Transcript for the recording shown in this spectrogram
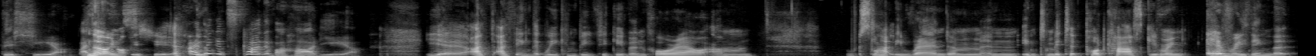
this year. I no, not this year. I think it's kind of a hard year. Yeah, I, I think that we can be forgiven for our um, slightly random and intermittent podcast, giving everything that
